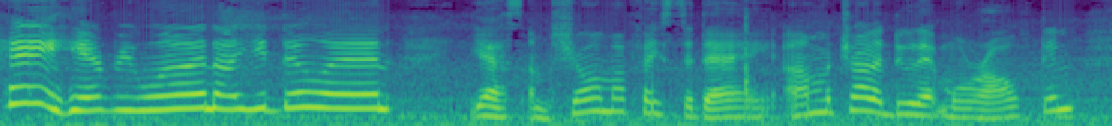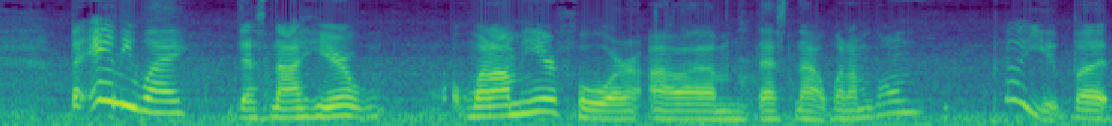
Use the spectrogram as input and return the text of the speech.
Hey everyone, how you doing? Yes, I'm showing my face today. I'm gonna try to do that more often. But anyway, that's not here what I'm here for. Um, that's not what I'm gonna tell you. But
